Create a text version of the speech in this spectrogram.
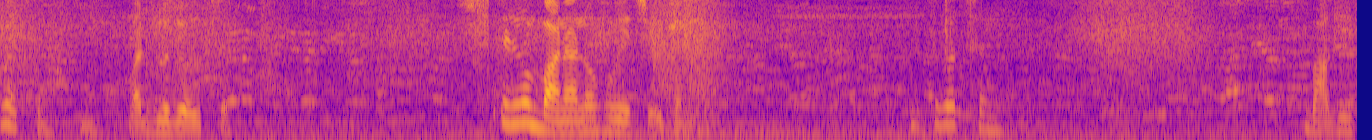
বুঝতে কাঠগুলো জ্বলছে। এই যেরকম বানানো হয়েছে ওইখানে দেখতে পাচ্ছেন? বাঘের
